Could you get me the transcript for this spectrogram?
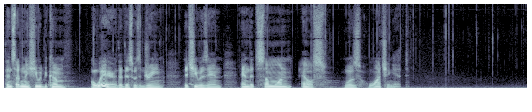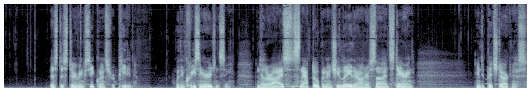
then suddenly she would become aware that this was a dream that she was in and that someone else was watching it. This disturbing sequence repeated with increasing urgency until her eyes snapped open and she lay there on her side, staring into pitch darkness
